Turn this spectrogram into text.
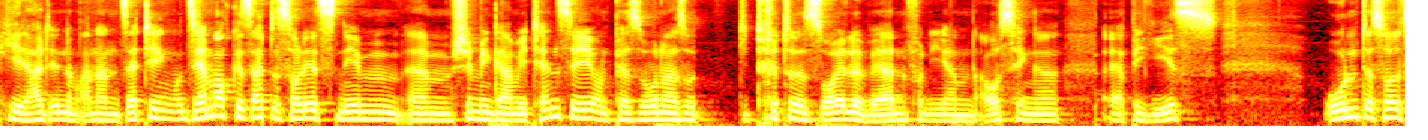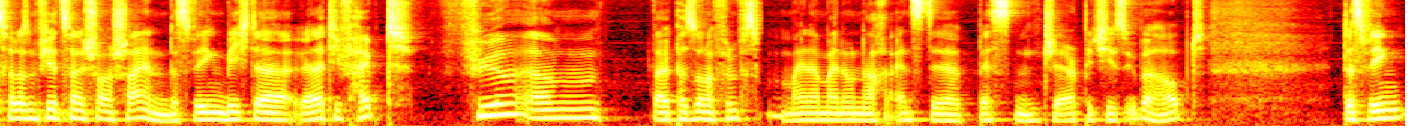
hier halt in einem anderen Setting. Und sie haben auch gesagt, es soll jetzt neben ähm, Shin Megami Tensei und Persona so die dritte Säule werden von ihren Aushänge-RPGs. Und das soll 2024 schon erscheinen. Deswegen bin ich da relativ hyped für, ähm, weil Persona 5 ist meiner Meinung nach eins der besten JRPGs überhaupt. Deswegen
